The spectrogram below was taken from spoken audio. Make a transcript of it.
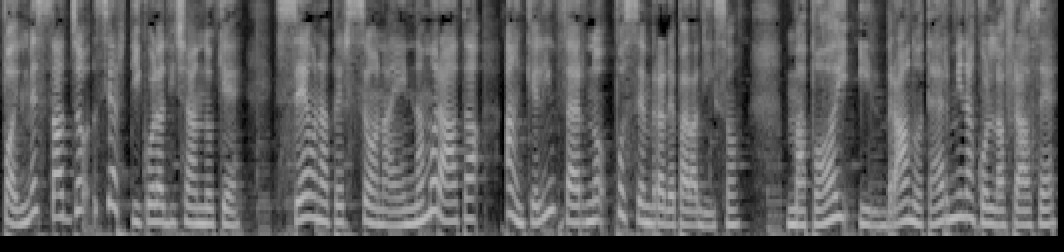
Poi il messaggio si articola dicendo che se una persona è innamorata, anche l'inferno può sembrare paradiso. Ma poi il brano termina con la frase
